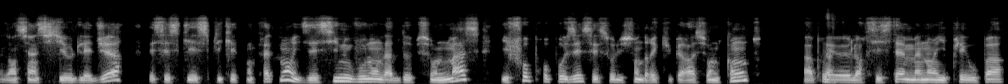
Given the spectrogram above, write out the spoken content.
l'ancien CEO de Ledger, et c'est ce qui expliqué concrètement. Il disait si nous voulons l'adoption de masse, il faut proposer ces solutions de récupération de comptes. Après, euh, leur système, maintenant, il plaît ou pas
